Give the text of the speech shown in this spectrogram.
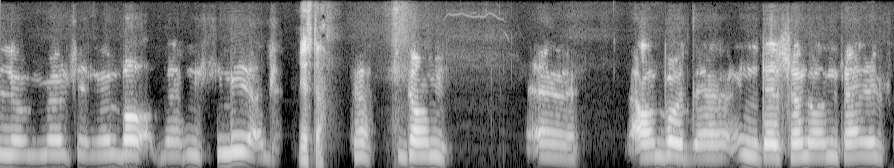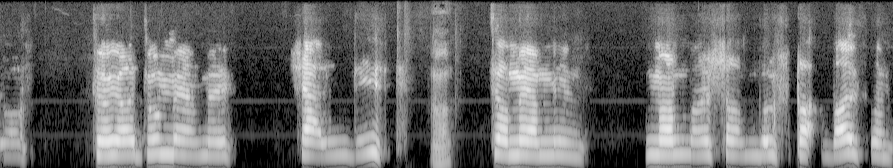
nummer till en vapensmed. Just det. Så De eh, ja, bodde inte så långt härifrån. Så jag tog med mig Kjell dit. Ja. Som är min mammas sambos pappa som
